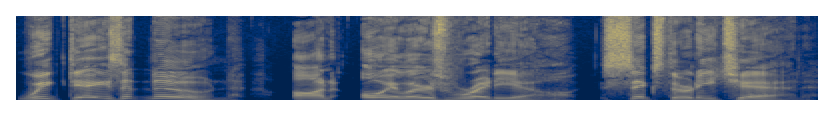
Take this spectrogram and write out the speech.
Weekdays at noon on Oilers Radio, 630 CHED.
